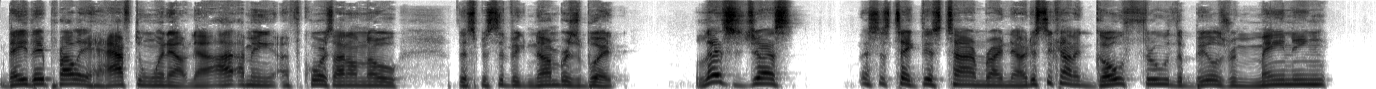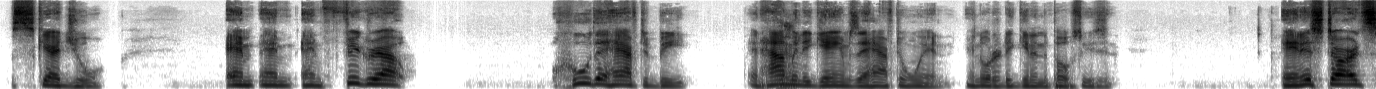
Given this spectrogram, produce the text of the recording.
They they probably have to win out. Now, I, I mean, of course, I don't know the specific numbers, but let's just let's just take this time right now just to kind of go through the Bills' remaining schedule and and and figure out who they have to beat and how Yeah. many games they have to win in order to get in the postseason. And it starts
